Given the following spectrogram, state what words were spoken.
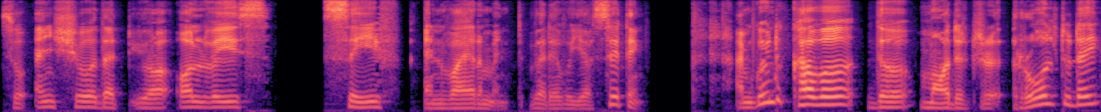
So ensure that you are always safe environment wherever you're sitting. I'm going to cover the moderator role today.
